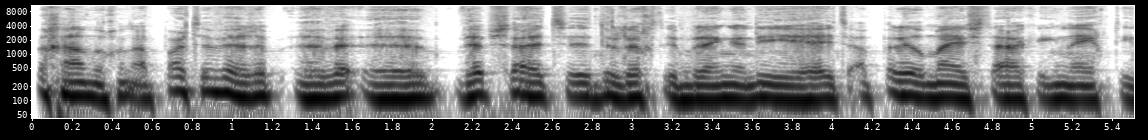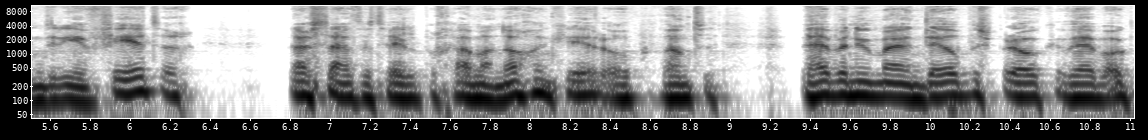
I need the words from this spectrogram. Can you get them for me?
We gaan nog een aparte web, uh, website de lucht inbrengen. Die heet April-meistaking 1943. Daar staat het hele programma nog een keer op. Want we hebben nu maar een deel besproken. We hebben ook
